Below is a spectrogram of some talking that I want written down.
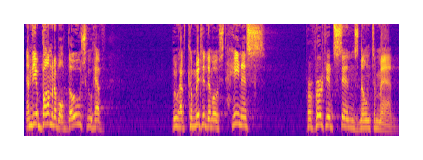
and the abominable, those who have, who have committed the most heinous, perverted sins known to man,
